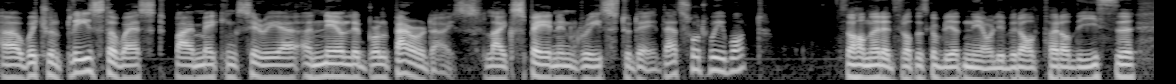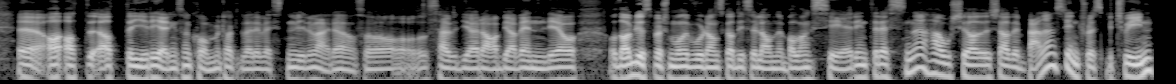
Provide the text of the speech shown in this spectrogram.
uh, which will please the West by making Syria a neoliberal paradise like Spain and Greece today. That's what we want. Så han er redd for at det skal bli et neoliberalt paradis. Eh, at, at de regjeringen som kommer takket være Vesten, vil være altså, Saudi-Arabia-vennlige. Og, og, da blir jo spørsmålet hvordan skal disse landene balansere interessene? How shall, shall they balance interest between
